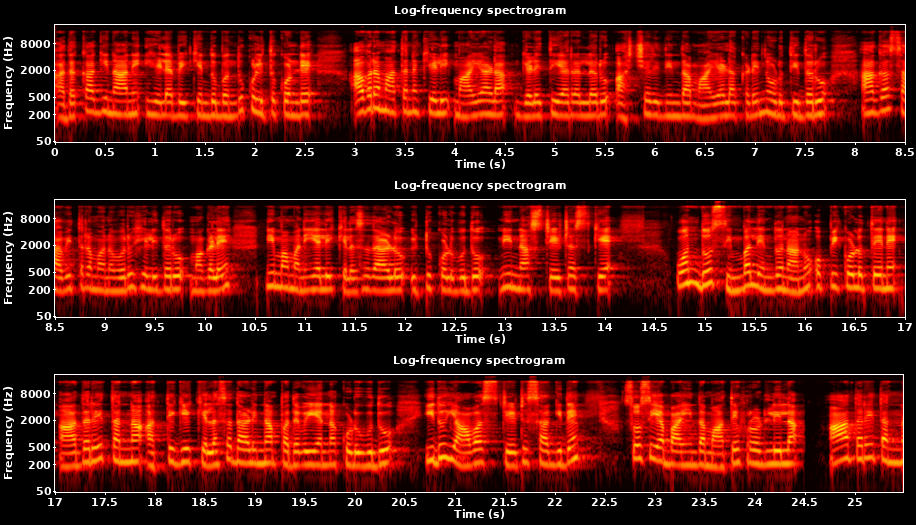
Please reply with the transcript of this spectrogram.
ಅದಕ್ಕಾಗಿ ನಾನೇ ಹೇಳಬೇಕೆಂದು ಬಂದು ಕುಳಿತುಕೊಂಡೆ. ಅವರ ಮಾತನ್ನು ಕೇಳಿ ಮಾಯಾಳ ಗೆಳತಿಯರೆಲ್ಲರೂ ಆಶ್ಚರ್ಯದಿಂದ ಮಾಯಾಳ ಕಡೆ ನೋಡುತ್ತಿದ್ದರು. ಆಗ ಸಾವಿತ್ರಮ್ಮನವರು ಹೇಳಿದರು, ಮಗಳೇ, ನಿಮ್ಮ ಮನೆಯಲ್ಲಿ ಕೆಲಸದಾಳು ಇಟ್ಟುಕೊಳ್ಳುವುದು ನಿನ್ನ ಸ್ಟೇಟಸ್ಗೆ ಒಂದು ಸಿಂಬಲ್ ಎಂದು ನಾನು ಒಪ್ಪಿಕೊಳ್ಳುತ್ತೇನೆ. ಆದರೆ ತನ್ನ ಅತ್ತೆಗೆ ಕೆಲಸದಾಳಿನ ಪದವಿಯನ್ನು ಕೊಡುವುದು ಇದು ಯಾವ ಸ್ಟೇಟಸ್ ಆಗಿದೆ? ಸೊಸೆಯ ಬಾಯಿಂದ ಮಾತೇ ಹೊರಡಲಿಲ್ಲ. ಆದರೆ ತನ್ನ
